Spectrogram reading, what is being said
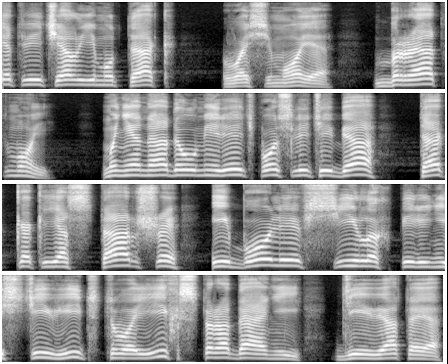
отвечал ему так. Восьмое. Брат мой, мне надо умереть после тебя, так как я старше и более в силах перенести вид твоих страданий. Девятое.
